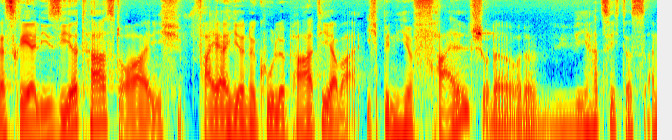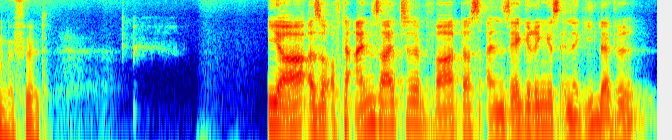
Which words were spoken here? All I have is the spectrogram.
das realisiert hast, oh, ich feiere hier eine coole Party, aber ich bin hier falsch oder, oder wie, wie hat sich das angefühlt? Ja, also auf der einen Seite war das ein sehr geringes Energielevel,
